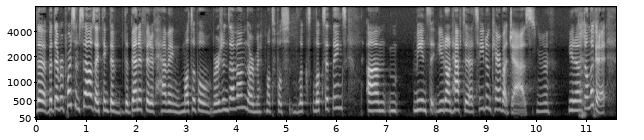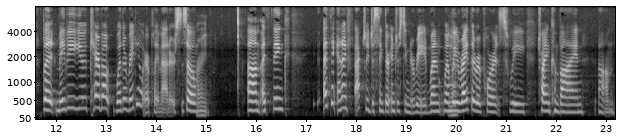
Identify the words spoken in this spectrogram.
The, but the reports themselves, I think the, the benefit of having multiple versions of them or multiple looks, looks at things um, m- means that you don't have to say you don't care about jazz. You know, don't look at it. But maybe you care about whether radio airplay matters. So Right. um, I think, I think, and I actually just think they're interesting to read. When when we write the reports, we try and combine um,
